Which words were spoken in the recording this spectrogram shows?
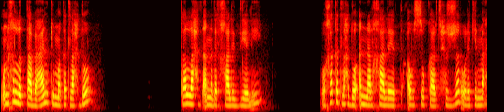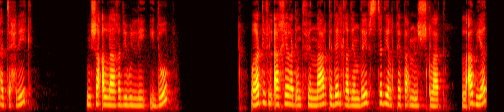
ونخلط طبعا كما كتلاحظوا تنلاحظ أن داك الخليط ديالي واخا كتلاحظوا أن الخليط أو السكر تحجر ولكن مع التحريك إن شاء الله غادي يولي يذوب وغادي في الأخير غادي نطفي النار. كذلك غادي نضيف ستة ديال القطع من الشكلاط الأبيض.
